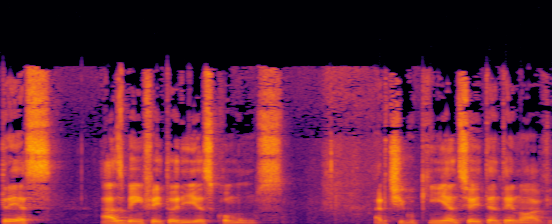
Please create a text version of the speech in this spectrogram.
3. As benfeitorias comuns. Artigo 589.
